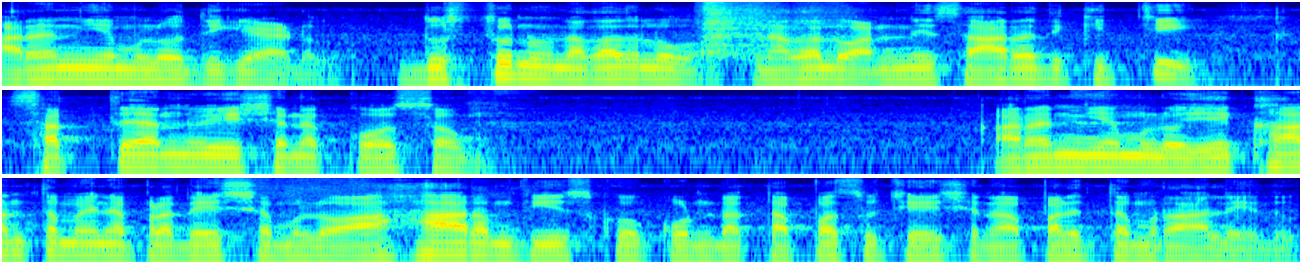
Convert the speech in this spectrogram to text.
అరణ్యములో దిగాడు. దుస్తును నగదులు నగలు అన్ని సారథికిచ్చి సత్యాన్వేషణ కోసం అరణ్యములో ఏకాంతమైన ప్రదేశంలో ఆహారం తీసుకోకుండా తపస్సు చేసిన ఫలితం రాలేదు.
